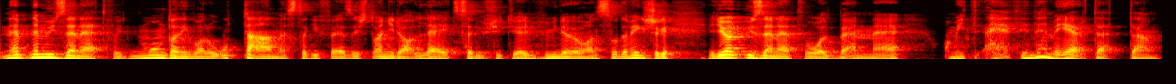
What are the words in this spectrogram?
nem, nem üzenet, vagy mondani való, utálom ezt a kifejezést, annyira leegyszerűsíti, hogy miről van szó, de mégis egy, egy olyan üzenet volt benne, amit hát én nem értettem.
